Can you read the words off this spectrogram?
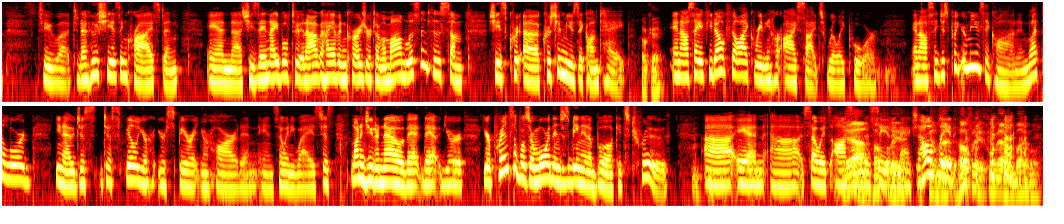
to uh, to know who she is in Christ and and uh, she's then able to and I, I have encouraged her to my mom listen to some she has uh, Christian music on tape Okay. and I'll say if you don't feel like reading her eyesight's really poor and I'll say just put your music on and let the Lord you know just just fill your your spirit and your heart and and so anyway it's just wanted you to know that that your your principles are more than just being in a book it's truth uh, and uh, so it's awesome yeah. to see it in action hopefully out- it hopefully it comes out of the Bible.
